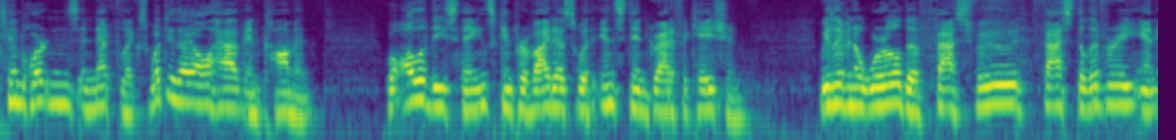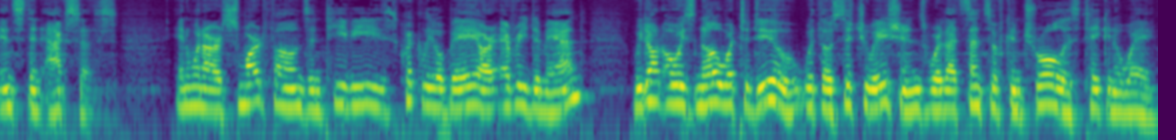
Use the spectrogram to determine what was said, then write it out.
Tim Hortons, and Netflix, what do they all have in common? Well, all of these things can provide us with instant gratification. We live in a world of fast food, fast delivery, and instant access. And when our smartphones and TVs quickly obey our every demand, we don't always know what to do with those situations where that sense of control is taken away.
